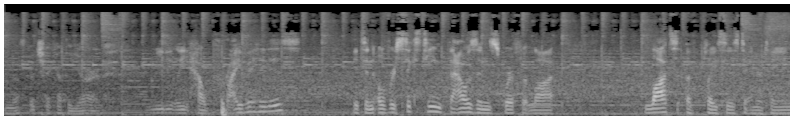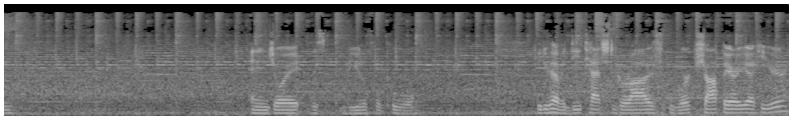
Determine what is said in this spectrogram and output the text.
And let's go check out the yard. Immediately how private it is. It's an over 16,000 square foot lot. Lots of places to entertain and enjoy this beautiful pool. We do have a detached garage workshop area here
